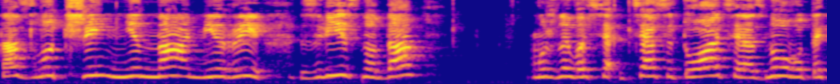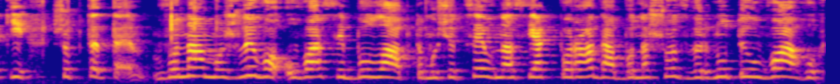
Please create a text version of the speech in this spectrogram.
та злочинні наміри. Звісно, да. Можливо, ця, ситуація знову таки, щоб та- вона можливо у вас і була б, тому що це в нас як порада, або на що звернути увагу.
